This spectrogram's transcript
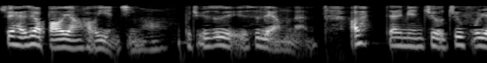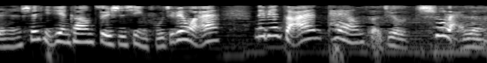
所以还是要保养好眼睛哦，我觉得这个也是两难。好了，在那边就祝福人人身体健康，最是幸福。这边晚安，那边早安，太阳早就出来了。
